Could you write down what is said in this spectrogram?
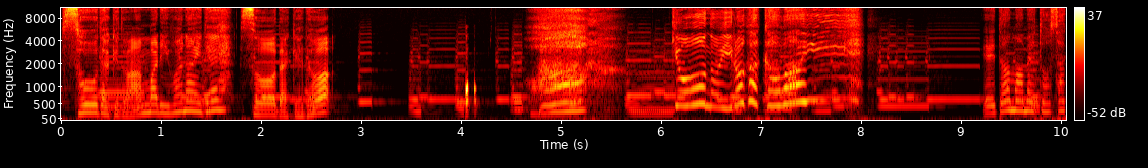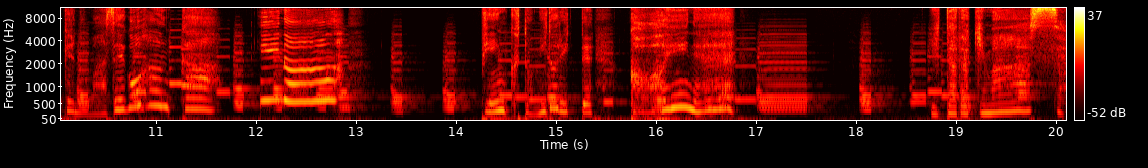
そうだけどあんまり言わないで。そうだけど。ああ今日の色が可愛い。枝豆と鮭の混ぜご飯か。いいなピンクと緑って可愛いね。いただきます。ま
